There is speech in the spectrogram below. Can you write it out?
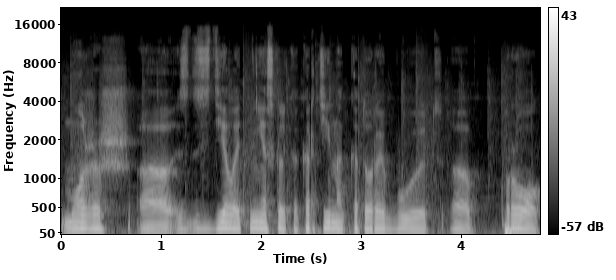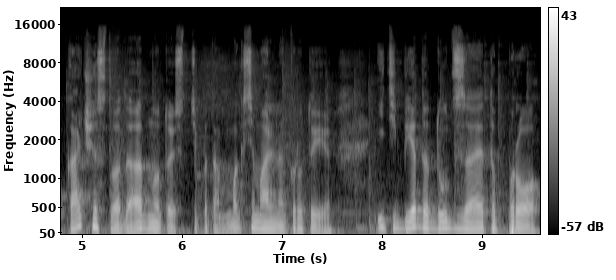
можешь э, сделать несколько картинок, которые будут э, про качество, да, ну то есть типа там максимально крутые, и тебе дадут за это про.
